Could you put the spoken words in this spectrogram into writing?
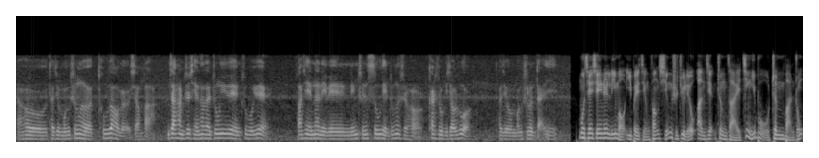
然后他就萌生了偷盗的想法。加上之前他在中医院住过院，发现那里面凌晨四五点钟的时候看守比较弱，他就萌生了歹意。目前嫌疑人李某已被警方刑事拘留，案件正在进一步侦办中。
